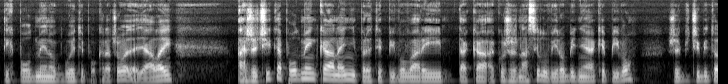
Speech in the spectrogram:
tých podmienok budete pokračovať aj ďalej a že či tá podmienka není pre tie pivovary taká, akože na silu vyrobiť nejaké pivo, že či by to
